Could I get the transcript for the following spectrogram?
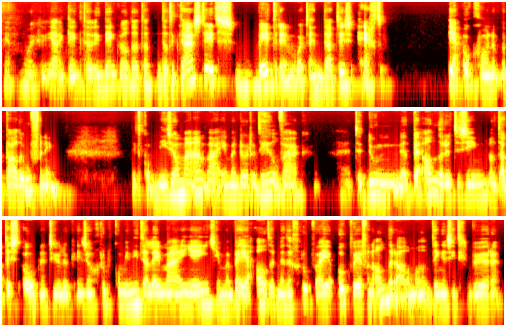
Ja, mooi. Ja, ik denk, dat, ik denk wel dat, dat, dat ik daar steeds beter in word. En dat is echt, ja, ook gewoon een bepaalde oefening. Dit komt niet zomaar aanwaaien, maar door het heel vaak eh, te doen, het bij anderen te zien. Want dat is het ook natuurlijk. In zo'n groep kom je niet alleen maar in je eentje, maar ben je altijd met een groep waar je ook weer van anderen allemaal dingen ziet gebeuren.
